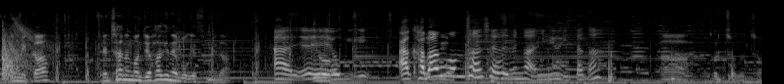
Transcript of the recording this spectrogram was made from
됩니까? 괜찮은 건지 확인해 보겠습니다. 아, 예, 예, 이거- 여기. 아, 가방? 검사하셔야 되는 거 아니에요? 이따가? 아, 그렇죠, 그렇죠.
